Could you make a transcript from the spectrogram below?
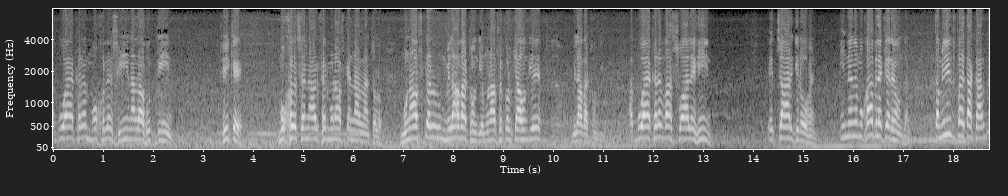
اگو آخر مخلصین اللہ الدین. ٹھیک ہے؟ مخلص نال پھر منافق نال نہ چلو. منافق ملاوٹ ہوندی ہے. منافق کول کیا ہوندی ہے؟ ملاوٹ ہوندی ہے. اگو آخر وا صالحین یہ چار گروہ ہیں. انہاں دے مقابلے کہہ رہے ہوندن؟ تمیز پیدا کر دے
